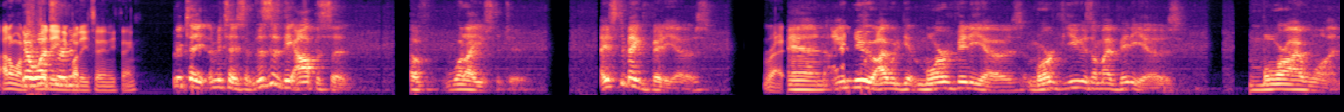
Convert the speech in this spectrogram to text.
I don't want to You know commit anybody to anything. Let me tell you. Let me tell you something. This is the opposite of what I used to do. I used to make videos, Right. and I knew I would get more videos, more views on my videos, more I won.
